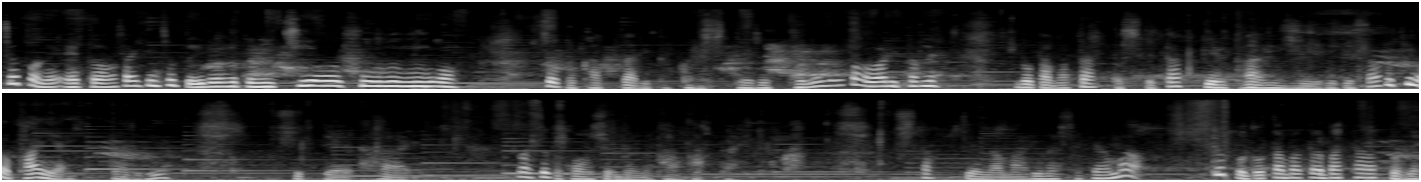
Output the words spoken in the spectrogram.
ちょっとね、え、っと、最近ちょっといろいろと日用品をちょっと買ったりとかしてるっていうのが割とね、ドタバタっとしてたっていう感じです。あと昨日パン屋行ったりね、して、はい。まあちょっと今週分のパン買ったりとかしたっていうのもありましたけど、まあ、ちょっとドタバタバタっとね、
